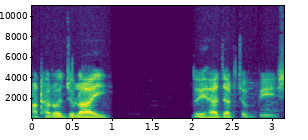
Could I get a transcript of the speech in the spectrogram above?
আঠারো জুলাই দুই হাজার চব্বিশ।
